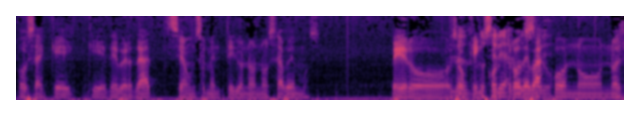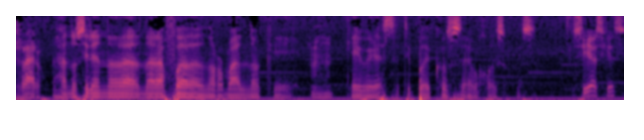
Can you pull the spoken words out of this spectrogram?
O sea, que, que de verdad sea un cementerio no no sabemos. Pero lo que no sería- encontró no sería- debajo no, no es raro. Ajá, no sería nada, nada fuera normal, ¿no? Que, que hubiera este tipo de cosas debajo de su casa. Sí, así es.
